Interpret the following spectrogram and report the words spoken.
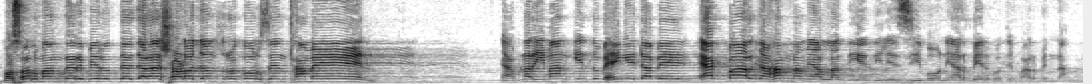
মুসলমানদের বিরুদ্ধে যারা ষড়যন্ত্র করছেন, থামেন। আপনার ইমান কিন্তু ভেঙে যাবে। একবার জাহান নামে আল্লাহ দিয়ে দিলে জীবনে আর বের হতে পারবেন না।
